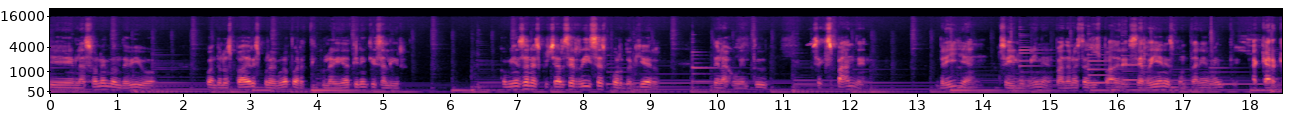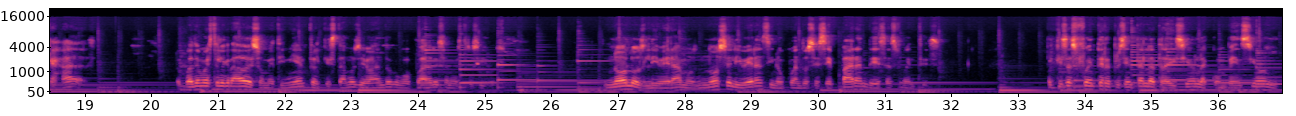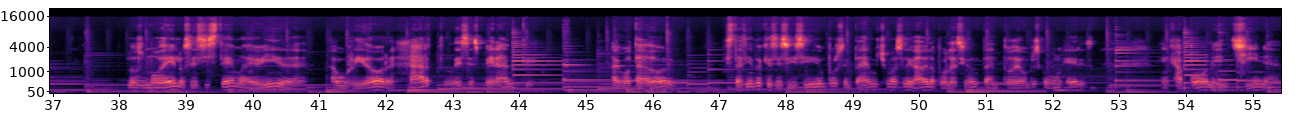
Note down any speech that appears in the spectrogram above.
en la zona en donde vivo, cuando los padres por alguna particularidad tienen que salir, comienzan a escucharse risas por doquier de la juventud se expanden, brillan, se iluminan cuando no están sus padres, se ríen espontáneamente, a carcajadas, lo cual demuestra el grado de sometimiento al que estamos llevando como padres a nuestros hijos. No los liberamos, no se liberan sino cuando se separan de esas fuentes. Porque esas fuentes representan la tradición, la convención, los modelos, el sistema de vida, aburridor, harto, desesperante, agotador, está haciendo que se suicide un porcentaje mucho más elevado de la población, tanto de hombres como mujeres, en Japón, en China,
